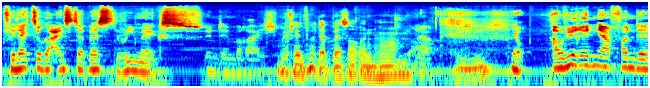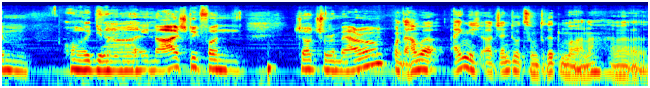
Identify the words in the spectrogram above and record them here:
Vielleicht sogar eins der besten Remakes in dem Bereich. Auf jeden Fall der besseren. Ja. Ja. Jo, Aber wir reden ja von dem Original. Originalstück von George Romero. Und da haben wir eigentlich Argento zum dritten Mal, ne?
